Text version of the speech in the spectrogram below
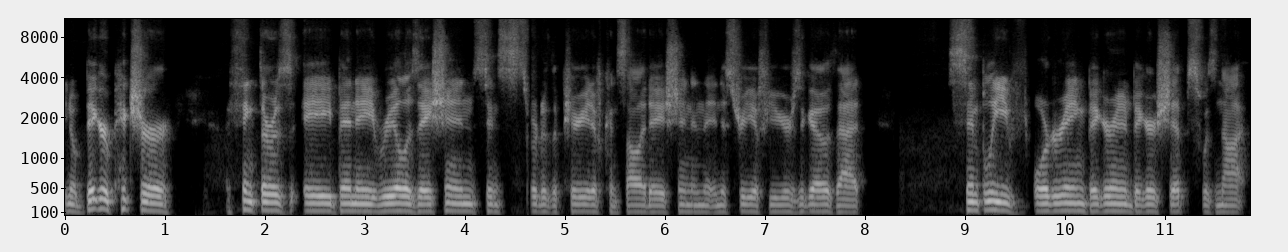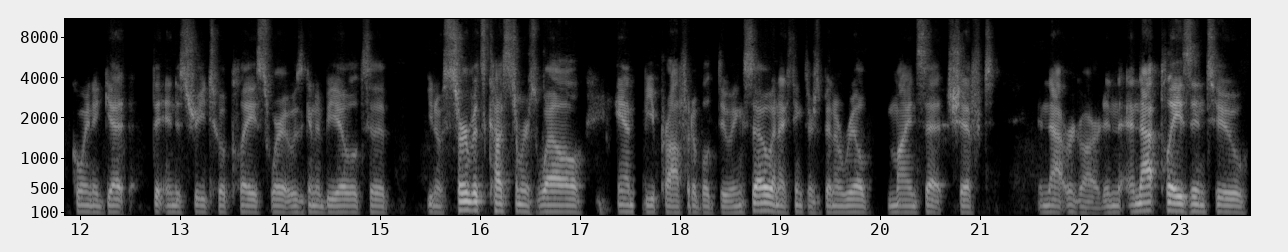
you know bigger picture I think there's a been a realization since sort of the period of consolidation in the industry a few years ago that simply ordering bigger and bigger ships was not going to get the industry to a place where it was going to be able to you know serve its customers well and be profitable doing so and i think there's been a real mindset shift in that regard and and that plays into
